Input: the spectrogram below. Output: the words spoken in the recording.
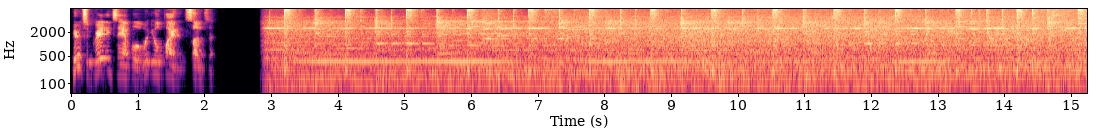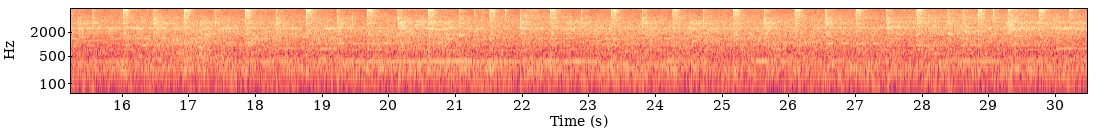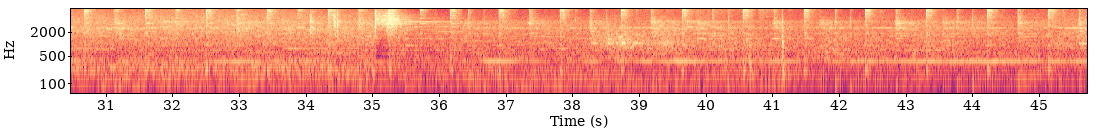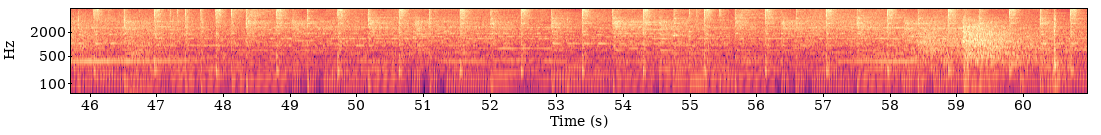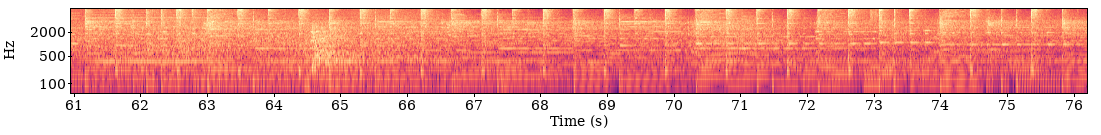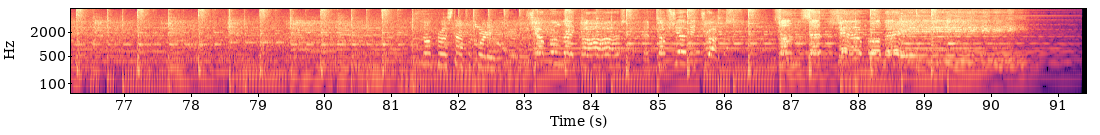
Here's a great example of what you'll find at Sunset. GoPro, stop recording. Chevrolet cars and tough Chevy trucks. Sunset.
